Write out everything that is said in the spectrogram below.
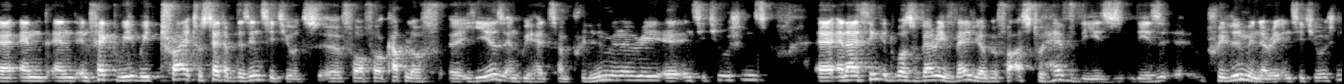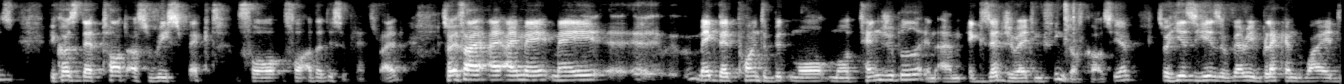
Uh, and, and in fact, we, we tried to set up these institutes uh, for, for a couple of uh, years, and we had some preliminary uh, institutions. Uh, and I think it was very valuable for us to have these, these uh, preliminary institutions because that taught us respect for, for other disciplines, right? So if I, I, I may, may make that point a bit more, more tangible, and I'm exaggerating things, of course, here. So here's, here's a very black and white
